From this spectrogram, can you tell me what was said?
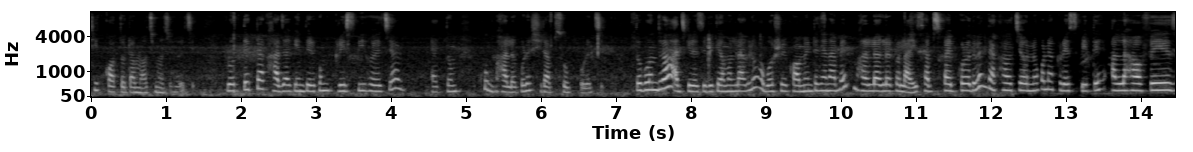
ঠিক কতটা মচমচে হয়েছে। প্রত্যেকটা খাজা কিন্তু এরকম ক্রিস্পি হয়েছে আর একদম খুব ভালো করে সিরাপ সোপ করেছে। তো বন্ধুরা আজকে রেসিপি কেমন লাগল অবশ্যই কমেন্টে জানাবেন। ভালো লাগলে একটা লাইক সাবস্ক্রাইব করে দেবেন। দেখা হচ্ছে অন্য কোনো একটা রেসিপিতে আল্লাহ হাফেজ।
